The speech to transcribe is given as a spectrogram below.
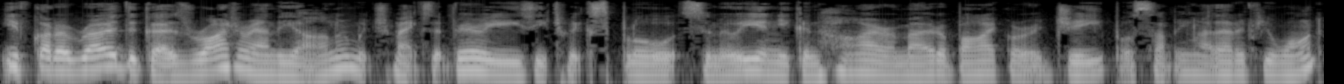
You've got a road that goes right around the island, which makes it very easy to explore Samui, and you can hire a motorbike or a jeep or something like that if you want.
